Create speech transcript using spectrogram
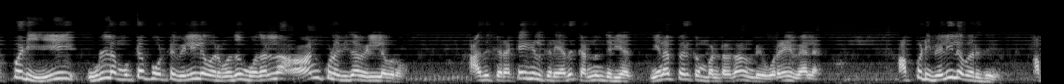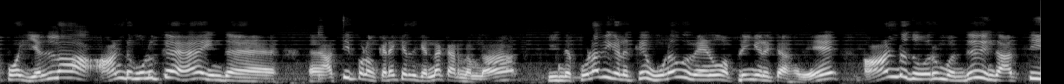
அப்படி உள்ள முட்டை போட்டு வெளியில வரும்போது முதல்ல ஆண் குழவி தான் வெளியில வரும். அதுக்கு ரெக்கைகள் கிடையாது கண்ணும் தெரியாது. இனப்பெருக்கம் பண்றதுதான் அதனுடைய ஒரே வேலை. அப்படி வெளியில வருது. அப்போ எல்லா ஆண்டு முழுக்க இந்த அத்திப்பழம் கிடைக்கிறதுக்கு என்ன காரணம்னா இந்த குளவிகளுக்கு உணவு வேணும் அப்படிங்கிறதுக்காகவே ஆண்டுதோறும் வந்து இந்த அத்தி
